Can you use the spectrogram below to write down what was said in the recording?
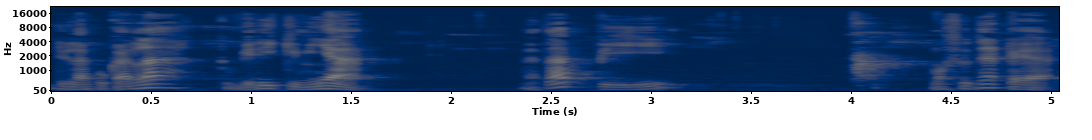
dilakukanlah kebiri kimia. Nah tapi maksudnya kayak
